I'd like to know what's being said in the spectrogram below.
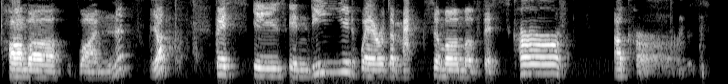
comma 1. Yep. This is indeed where the maximum of this curve occurs.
